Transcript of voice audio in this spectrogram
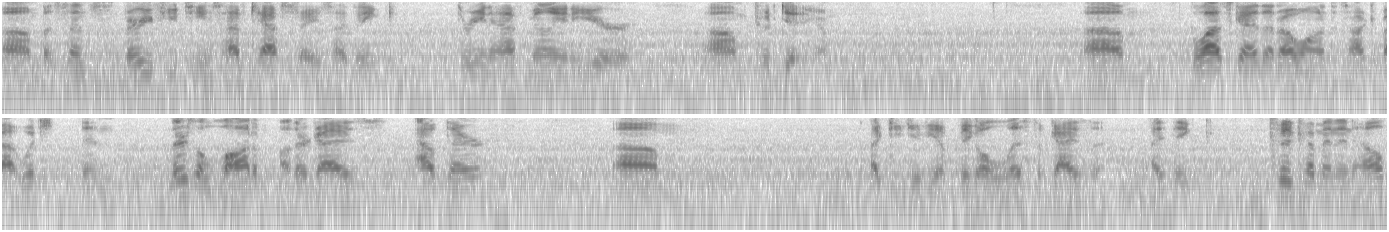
um, but since very few teams have cap space, I think three and a half million a year um, could get him. Um, the last guy that I wanted to talk about, which and there's a lot of other guys out there. Um, I could give you a big old list of guys that I think could come in and help,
